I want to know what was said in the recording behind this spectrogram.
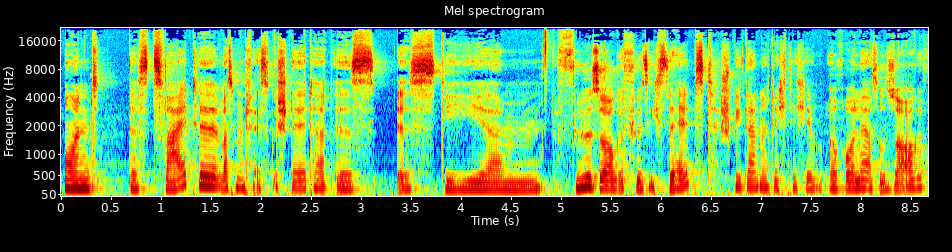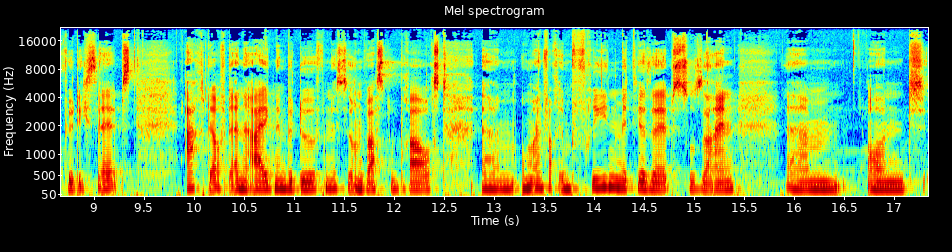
Und das Zweite, was man festgestellt hat, ist, ist die ähm, Fürsorge für sich selbst spielt da eine richtige Rolle. Also Sorge für dich selbst. Achte auf deine eigenen Bedürfnisse und was du brauchst, ähm, um einfach im Frieden mit dir selbst zu sein. Ähm, und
